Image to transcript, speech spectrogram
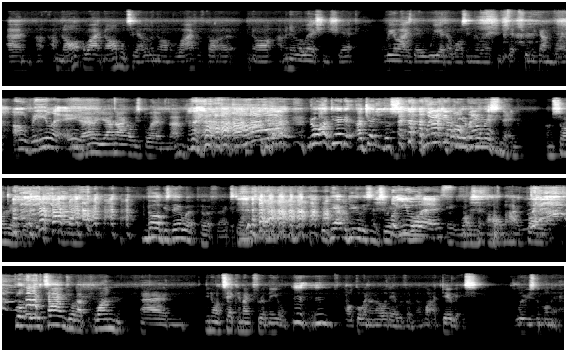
um, I, I'm not like normal today. I live a normal life. I've got a you know I'm in a relationship. Realised how weird I was in relationships with my gambling. Oh, really? Yeah, yeah, and I always blame them. yeah, no, I did. I in if any of them are listening, I'm sorry. But, um, no, because they weren't perfect. So if they ever do listen to it, But you it, were worse. it wasn't all my fault. but there were times when I plan, um, you know, taking them out for a meal Mm-mm. or going on holiday with them, and what I do is I lose the money,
